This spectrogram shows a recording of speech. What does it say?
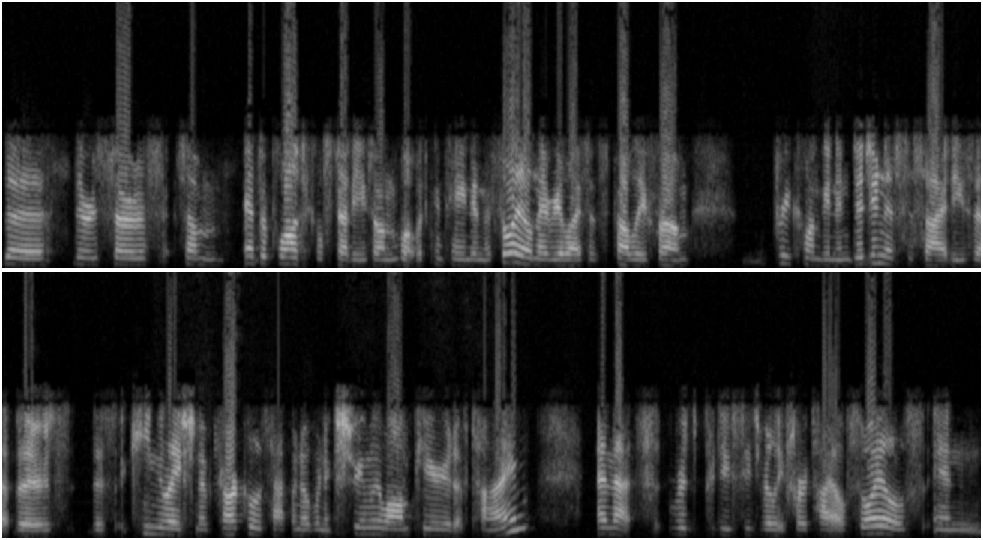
the there's sort of some anthropological studies on what was contained in the soil and they realized it's probably from pre-Columbian indigenous societies that there's this accumulation of charcoal has happened over an extremely long period of time and that's produced these really fertile soils in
